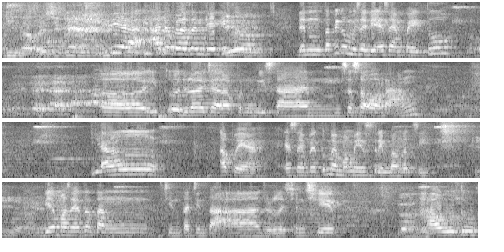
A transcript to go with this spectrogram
di ngapain sih Iya, ada perasaan kayak gitu. Iya, gitu. Dan tapi kalau misalnya di SMP itu eh, itu adalah cara penulisan seseorang yang apa ya SMP itu memang mainstream banget sih. iya Dia masanya tentang cinta-cintaan, relationship, how to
